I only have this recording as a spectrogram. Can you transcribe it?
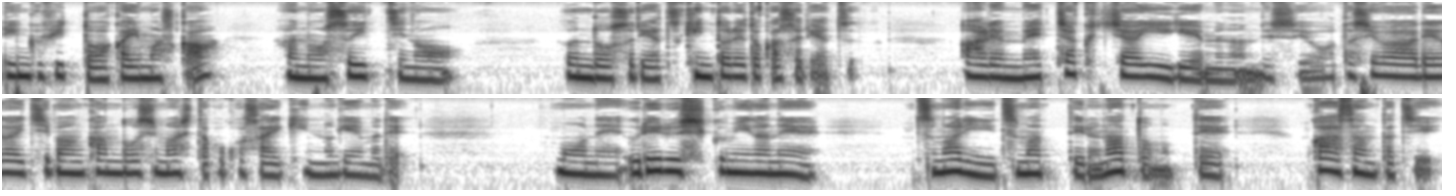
リングフィットわかりますか？あの、スイッチの運動するやつ、筋トレとかするやつ。あれめちゃくちゃいいゲームなんですよ。私はあれが一番感動しました、ここ最近のゲームで。もうね、売れる仕組みがね、詰まりに詰まってるなと思って、お母さんたち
